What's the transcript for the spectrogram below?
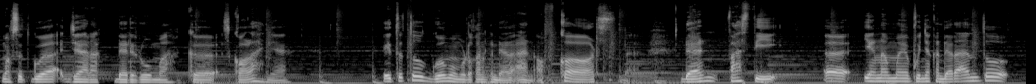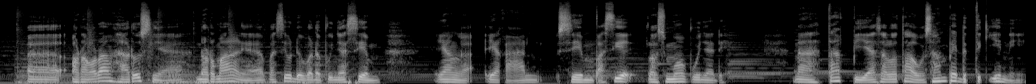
maksud gue jarak dari rumah ke sekolahnya itu tuh gue memerlukan kendaraan of course. Nah dan pasti uh, yang namanya punya kendaraan tuh uh, orang-orang harusnya normalnya pasti udah pada punya sim. Ya enggak ya kan? Sim pasti lo semua punya deh. Nah tapi ya lo tahu sampai detik ini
